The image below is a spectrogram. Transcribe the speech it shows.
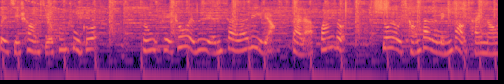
为其唱结婚祝歌，能给周围的人带来力量，带来欢乐，拥有强大的领导才能。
